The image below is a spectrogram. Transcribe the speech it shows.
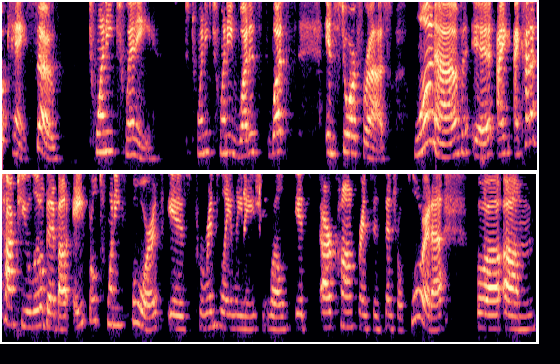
Okay, so 2020, 2020, what is what's in store for us? One of it, I, I kind of talked to you a little bit about April 24th is parental alienation. Well, it's our conference in Central Florida for um,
